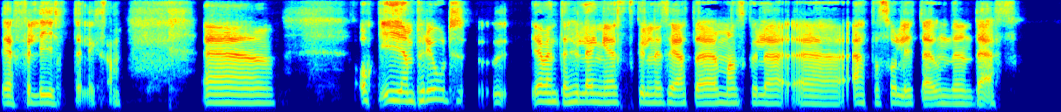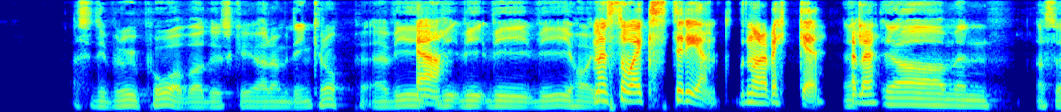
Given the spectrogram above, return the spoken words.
Det är för lite. Liksom. Eh, och i en period, jag vet inte hur länge skulle ni säga att eh, man skulle eh, äta så lite under en DEF? Alltså det beror ju på vad du ska göra med din kropp. Eh, vi, ja. vi, vi, vi, vi har ju... Men så extremt, några veckor, ja, eller? Ja, men Alltså,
